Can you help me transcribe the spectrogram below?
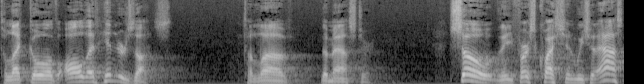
To let go of all that hinders us to love the Master. So, the first question we should ask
